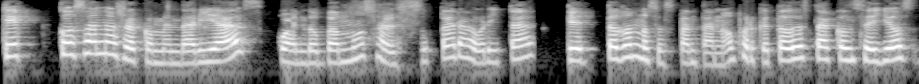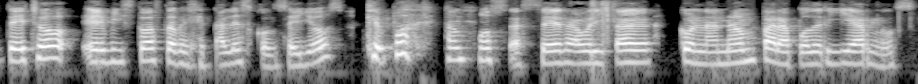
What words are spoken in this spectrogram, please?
¿Qué cosa nos recomendarías cuando vamos al súper ahorita? Que todo nos espanta, ¿no? Porque todo está con sellos. De hecho, he visto hasta vegetales con sellos. ¿Qué podríamos hacer ahorita con la NOM para poder guiarnos?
